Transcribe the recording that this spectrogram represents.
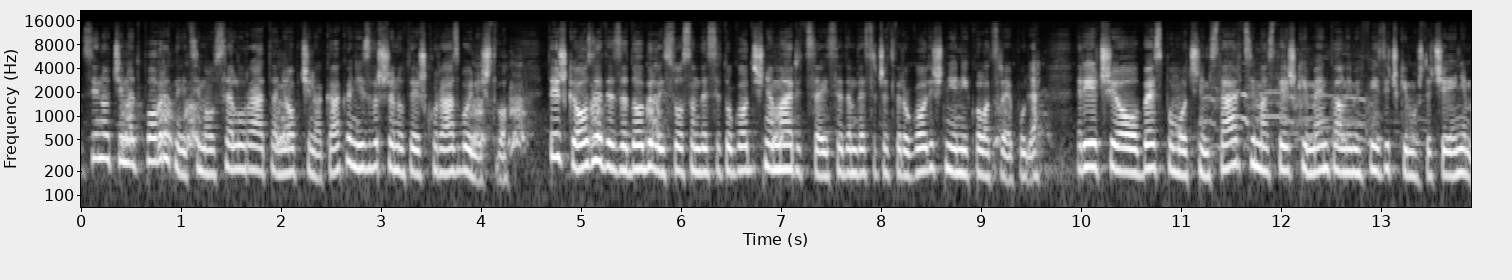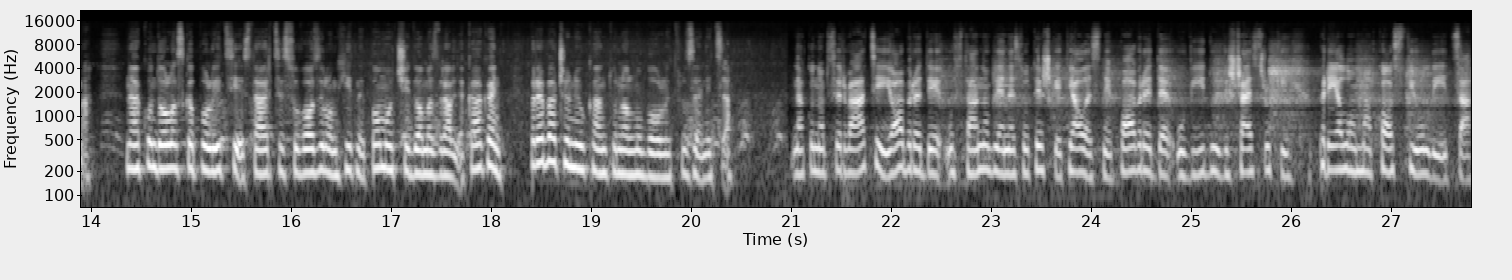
Sinoć je nad povratnicima u selu Ratanje općina Kakanj izvršeno teško razbojništvo. Teške ozljede zadobili su 80-godišnja Marica i 74-godišnji Nikola Crepulja. Riječ je o bespomoćnim starcima s teškim mentalnim i fizičkim oštećenjima. Nakon dolaska policije, starci su vozilom hitne pomoći Doma zdravlja Kakanj prebačeni u kantonalnu bolnicu Zenica. Nakon observacije i obrade ustanovljene su teške tjelesne povrede u vidu višestrukih preloma kosti u lica.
